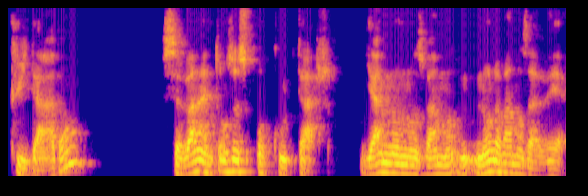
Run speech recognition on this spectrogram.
cuidado se va entonces a ocultar. Ya no, nos vamos, no lo vamos a ver.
